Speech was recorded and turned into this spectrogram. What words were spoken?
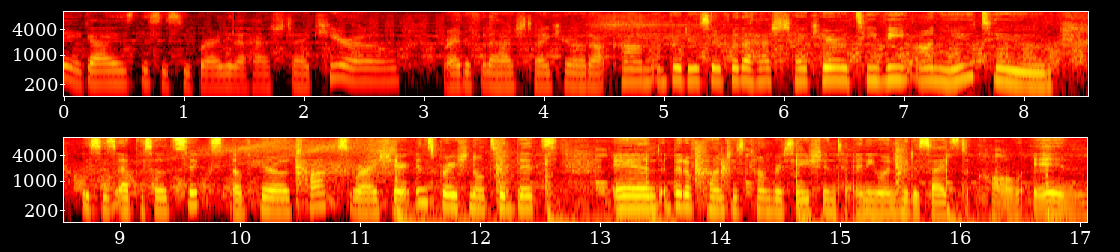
Hey guys, this is Super Ivy, the hashtag hero, writer for the hashtag hero.com, and producer for the hashtag hero TV on YouTube. This is episode 6 of Hero Talks, where I share inspirational tidbits and a bit of conscious conversation to anyone who decides to call in.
